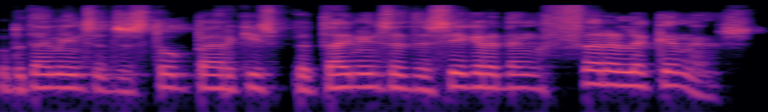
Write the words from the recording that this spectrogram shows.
Vir party mense is dit stokperdjies, party mense het 'n sekere ding vir hulle kinders.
